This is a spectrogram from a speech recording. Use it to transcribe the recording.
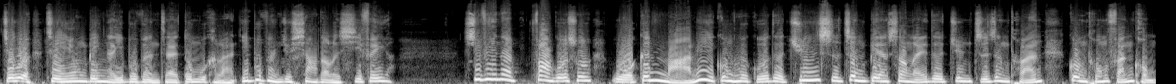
结果这些佣兵呢，一部分在东乌克兰，一部分就下到了西非啊。西非呢，法国说，我跟马利共和国的军事政变上来的军执政团共同反恐，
